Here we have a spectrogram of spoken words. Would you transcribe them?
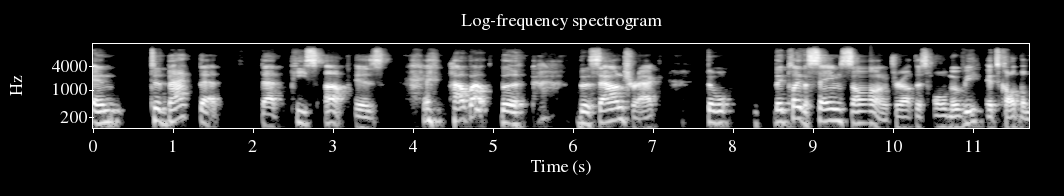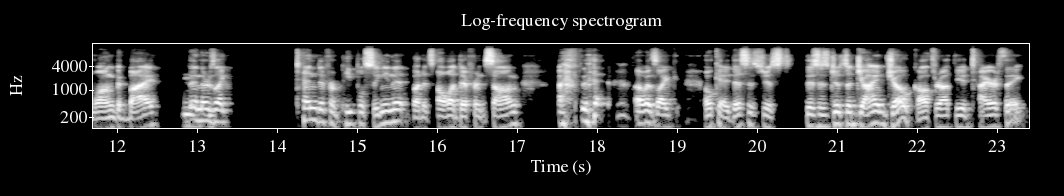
and to back that that piece up is how about the the soundtrack? The they play the same song throughout this whole movie. It's called The Long Goodbye. Mm-hmm. And there's like 10 different people singing it, but it's all a different song. I was like, okay, this is just this is just a giant joke all throughout the entire thing.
